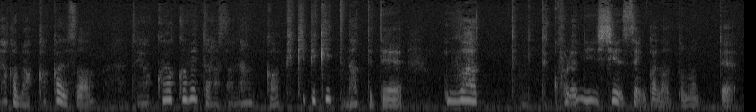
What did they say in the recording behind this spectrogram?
お腹真っ赤っかでさでよくよく見たらさなんかピキピキってなっててうわっってこれ妊娠線かなと思って。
